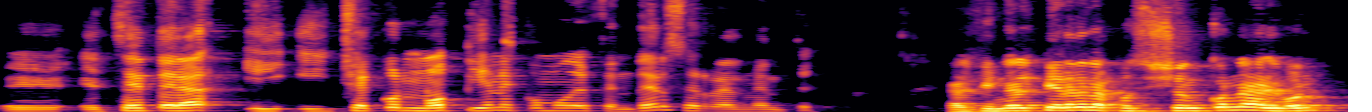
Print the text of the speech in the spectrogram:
eh, etcétera, y Checo no tiene cómo defenderse realmente. Al final pierde la posición con Albon,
